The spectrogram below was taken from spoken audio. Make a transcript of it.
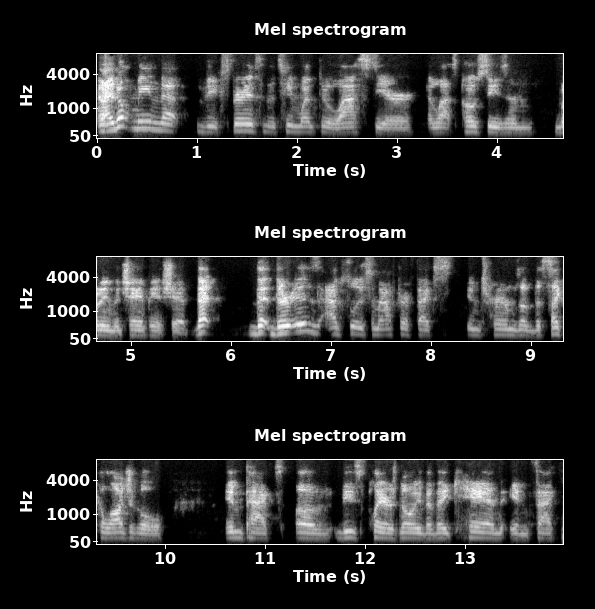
And I don't mean that the experience that the team went through last year and last postseason, winning the championship, that that there is absolutely some after effects in terms of the psychological impact of these players knowing that they can in fact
